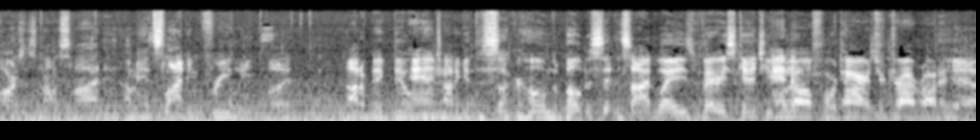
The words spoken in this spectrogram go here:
Ours is not sliding. I mean it's sliding freely, but not a big deal. We're gonna And- try to get this sucker home. The boat is sitting sideways, very sketchy. And all four tires are dry rotted. Yeah,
